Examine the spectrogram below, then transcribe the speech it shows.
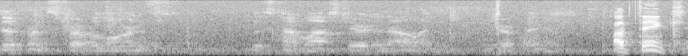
difference, Trevor Lawrence, this time last year to now, in, in your opinion? I think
